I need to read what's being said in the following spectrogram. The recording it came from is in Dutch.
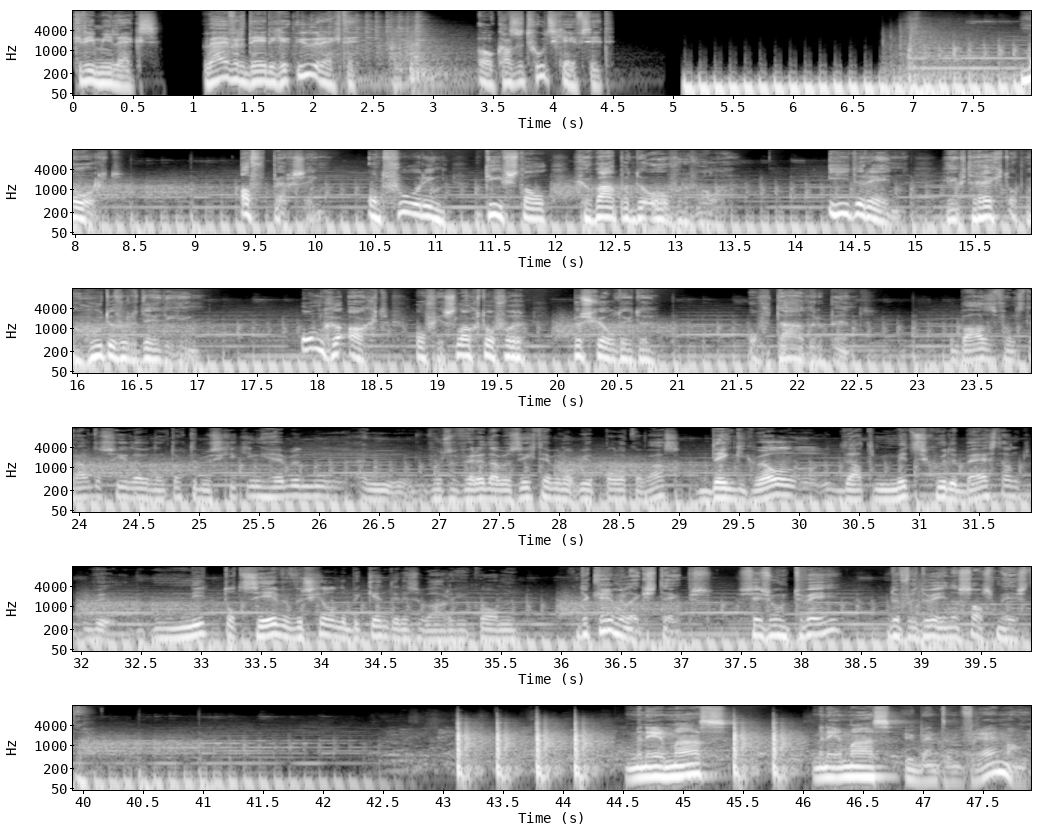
Crimilex. Wij verdedigen uw rechten. Ook als het goed scheef zit. Moord. Afpersing. Ontvoering, diefstal, gewapende overvallen. Iedereen heeft recht op een goede verdediging. Ongeacht of je slachtoffer, beschuldigde of dader bent. Op basis van het strafdossier dat we dan toch ter beschikking hebben en voor zover dat we zicht hebben op wie het Polke was, denk ik wel dat mits goede bijstand we niet tot zeven verschillende bekentenissen waren gekomen. De Crimilex Tapes, seizoen 2, De Verdwenen Sasmeester. Meneer Maas, meneer Maas, u bent een vrij man.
